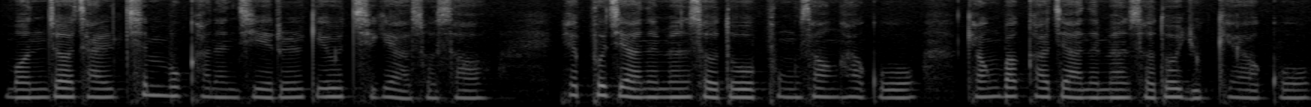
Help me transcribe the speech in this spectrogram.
먼저 잘 침묵하는 지혜를 깨우치게 하소서. 해프지 않으면서도 풍성하고 경박하지 않으면서도 유쾌하고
